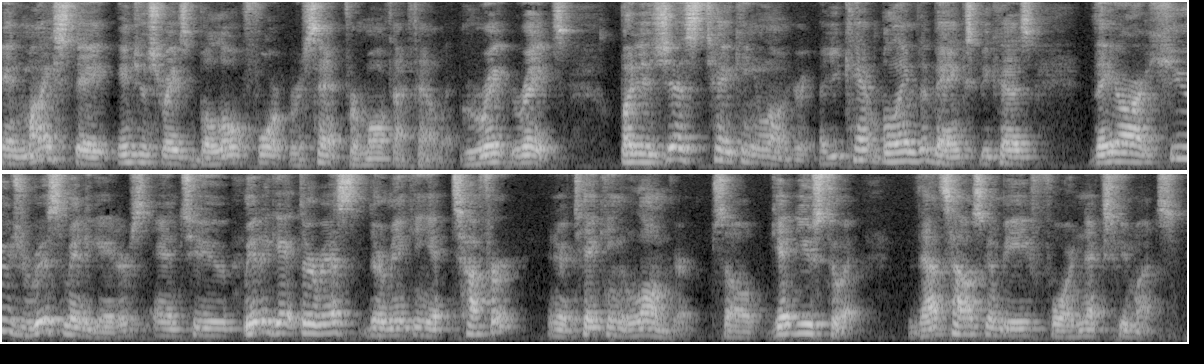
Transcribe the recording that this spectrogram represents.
in my state interest rates below 4% for multifamily. Great rates, but it's just taking longer. You can't blame the banks because they are huge risk mitigators, and to mitigate their risk, they're making it tougher and they're taking longer. So get used to it. That's how it's going to be for next few months.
